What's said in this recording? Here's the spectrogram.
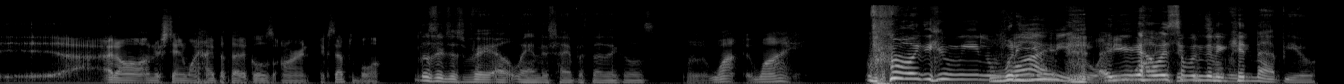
eh, I don't understand why hypotheticals aren't acceptable. Those are just very outlandish hypotheticals. Why? Why? what do you mean? What do you mean, what do you- mean, how? I someone going to only- kidnap you?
